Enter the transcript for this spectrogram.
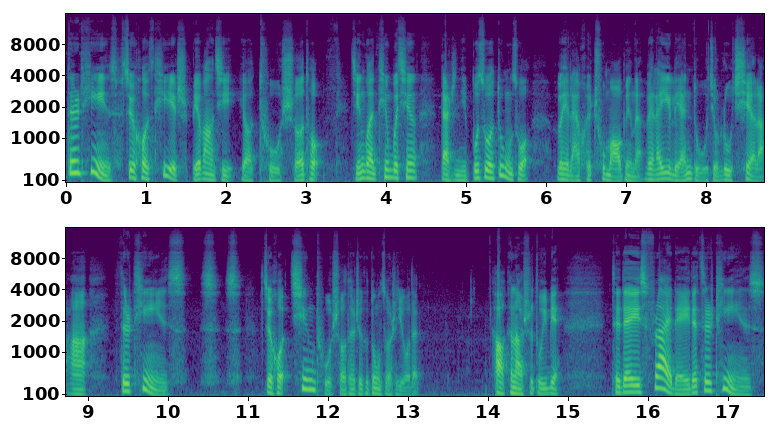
Thirteens 最后 th 别忘记要吐舌头，尽管听不清，但是你不做动作，未来会出毛病的。未来一连读就露怯了啊。Thirteens 最后轻吐舌头这个动作是有的。好，跟老师读一遍。Today is Friday the thirteenth。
